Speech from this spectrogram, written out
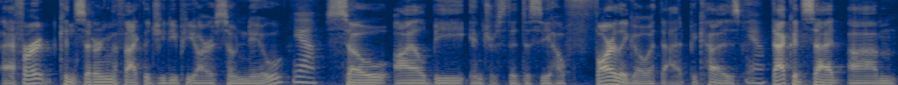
effort considering the fact that GDPR is so new. Yeah. So I'll be interested to see how far they go with that because Yeah. that could set um,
